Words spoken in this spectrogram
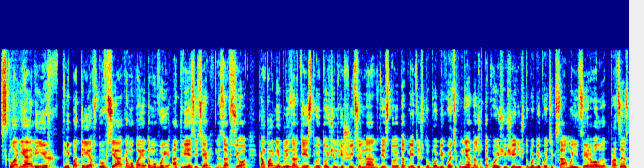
склоняли их к непотребству всякому, поэтому вы ответите за все. Компания Blizzard действует очень решительно. Здесь стоит отметить, что Бобби Котик, у меня даже такое ощущение, что Бобби Котик сам инициировал этот процесс,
